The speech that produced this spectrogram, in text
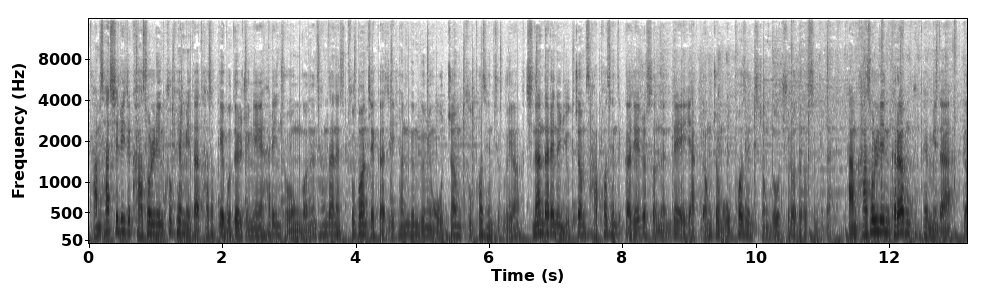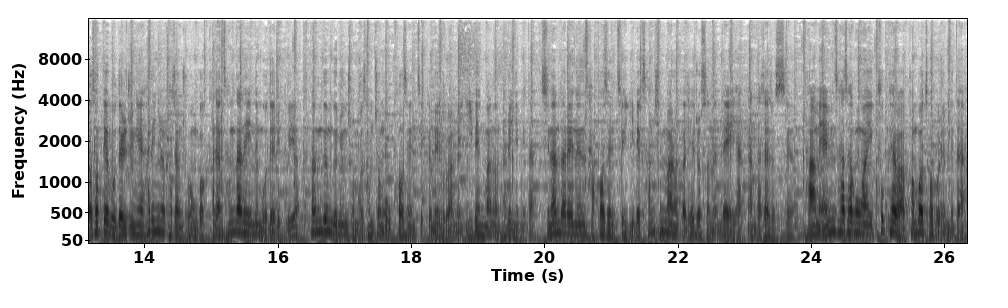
다음 4 시리즈 가솔린 쿠페입니다. 5개 모델 중에 할인 좋은 거는 상단에서 두 번째까지 현금 금융 5.9%고요. 지난달에는 6.4%까지 해줬었는데 약 0.5% 정도 줄어들었습니다. 다음 가솔린 그라군 쿠페입니다. 6개 모델 중에 할인율 가장 좋은 거 가장 상단에 있는 모델이고요. 현금 금융 전부 3.5% 금액으로 하면 200만 원 할인입니다. 지난달에는 4% 230만 원까지 해줬었는데 약간 낮아졌어요. 다음 M440i 쿠페와 컨버터블입니다.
